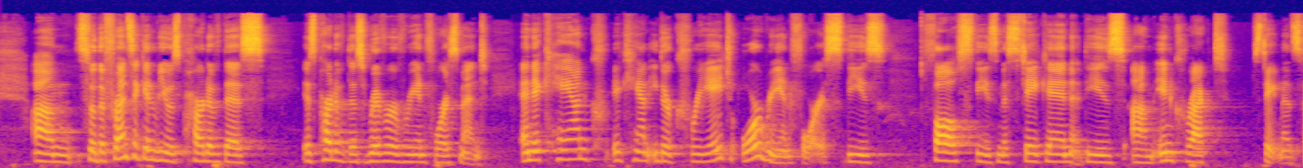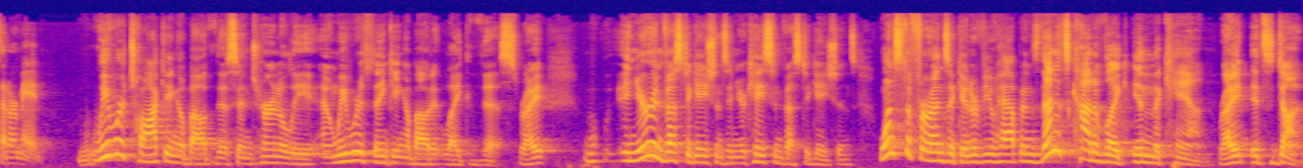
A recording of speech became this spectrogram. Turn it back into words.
um, so the forensic interview is part of this is part of this river of reinforcement, and it can it can either create or reinforce these false, these mistaken, these um, incorrect statements that are made. We were talking about this internally, and we were thinking about it like this, right? in your investigations, in your case investigations, once the forensic interview happens, then it's kind of like in the can, right? It's done.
